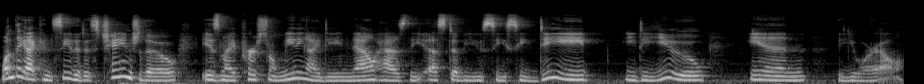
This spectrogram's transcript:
One thing I can see that has changed though is my personal meeting ID now has the SWCCD edu in the URL.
